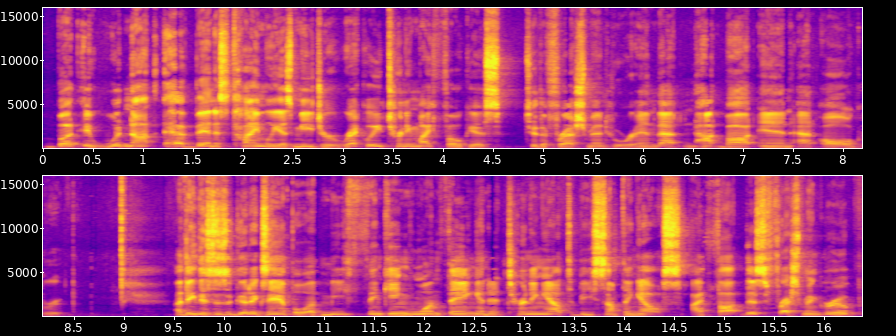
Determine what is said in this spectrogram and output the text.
but it would not have been as timely as me directly turning my focus to the freshmen who were in that not bought in at all group. I think this is a good example of me thinking one thing and it turning out to be something else. I thought this freshman group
